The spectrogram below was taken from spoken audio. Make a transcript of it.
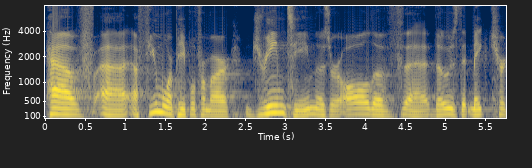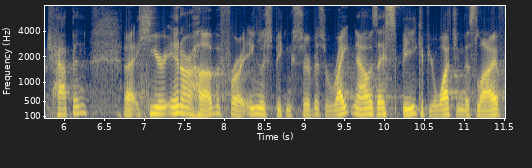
have uh, a few more people from our dream team. Those are all of uh, those that make church happen uh, here in our hub for our English speaking service. Right now, as I speak, if you're watching this live,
